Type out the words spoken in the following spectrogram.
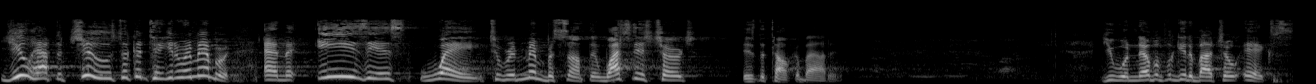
you have to choose to continue to remember it. And the easiest way to remember something, watch this church, is to talk about it. You will never forget about your ex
